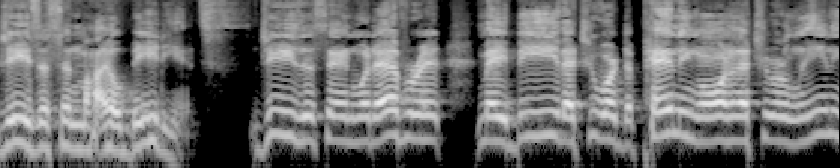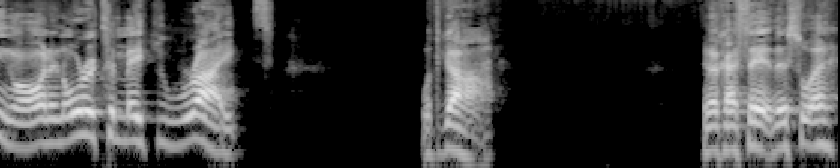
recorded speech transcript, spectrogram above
Jesus and my obedience. Jesus and whatever it may be that you are depending on and that you are leaning on in order to make you right with God. You know, can I say it this way?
